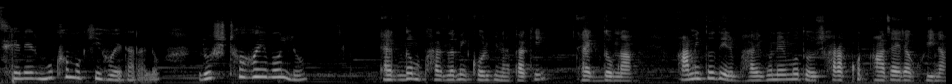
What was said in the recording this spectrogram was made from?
ছেলের মুখোমুখি হয়ে দাঁড়াল। রুষ্ট হয়ে বলল, একদম ফাজলামি করবি না তাকি, একদম না। আমি তোদের ভাই বোনের মতো সারাক্ষণ আজাইরা করি না।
